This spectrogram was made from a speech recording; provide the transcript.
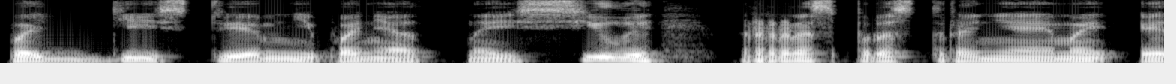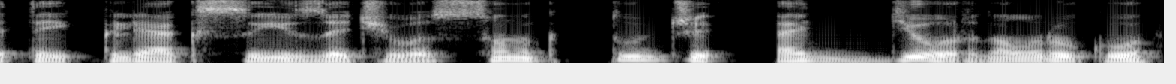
под действием непонятной силы, распространяемой этой кляксы, из-за чего Сонг тут же отдернул руку.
